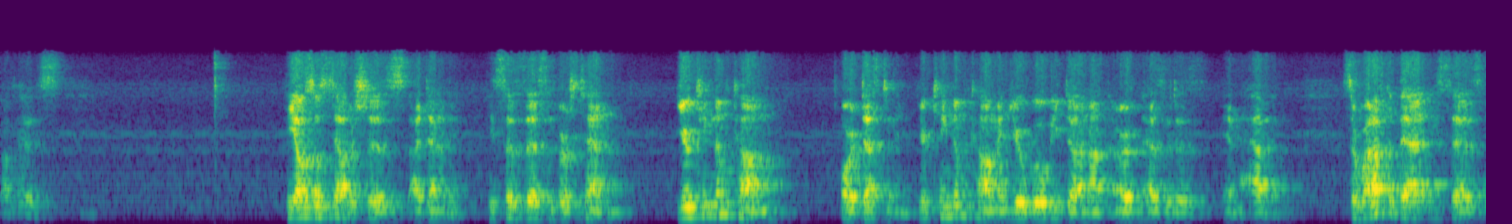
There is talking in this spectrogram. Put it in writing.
of, of His. He also establishes identity. He says this in verse 10, Your kingdom come, or destiny, your kingdom come and your will be done on earth as it is in heaven. So right off the bat, he says,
